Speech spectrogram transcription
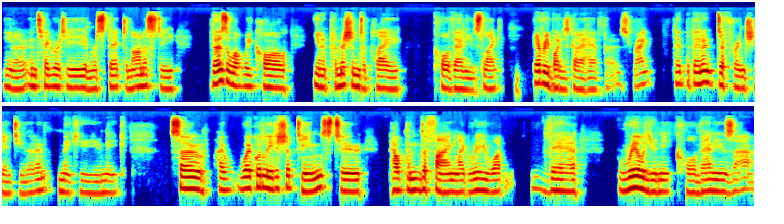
you know, integrity and respect and honesty, those are what we call, you know, permission to play core values. Like everybody's got to have those, right? They, but they don't differentiate you, they don't make you unique. So I work with leadership teams to help them define, like, really what their real unique core values are.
